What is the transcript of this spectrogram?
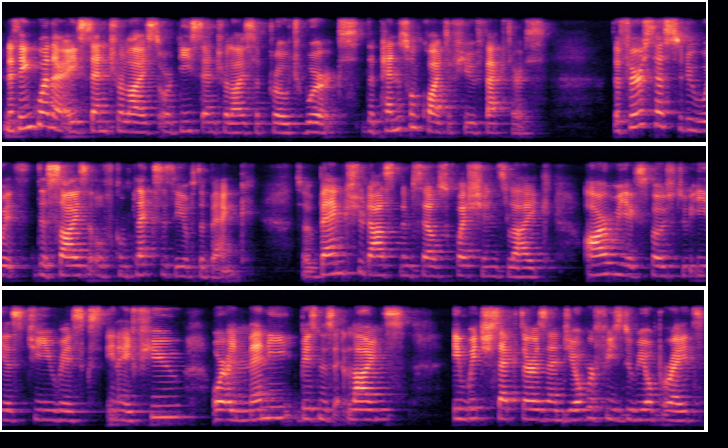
And I think whether a centralized or decentralized approach works depends on quite a few factors. The first has to do with the size of complexity of the bank. So banks should ask themselves questions like are we exposed to ESG risks in a few or in many business lines? In which sectors and geographies do we operate?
